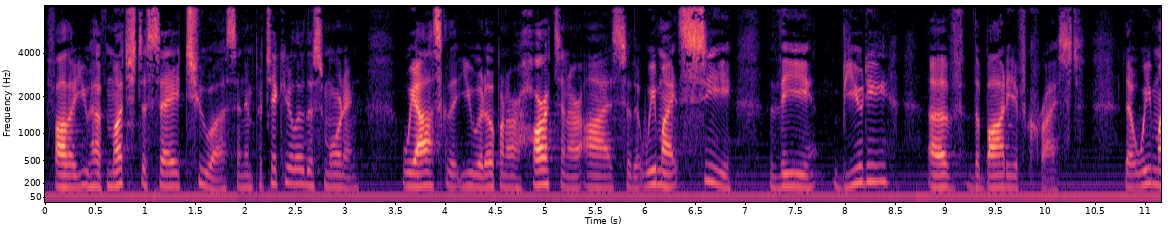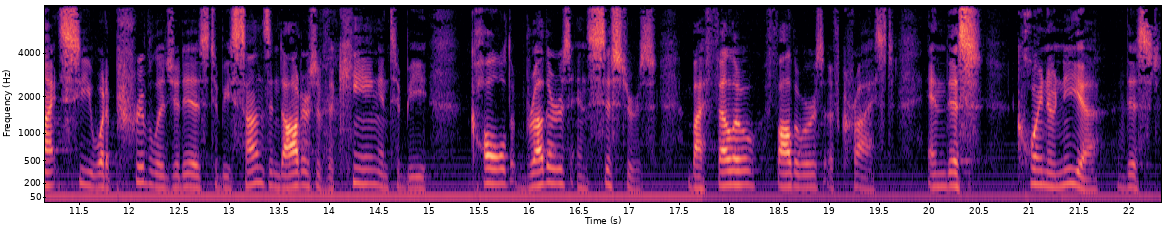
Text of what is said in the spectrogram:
Father, you have much to say to us, and in particular this morning, we ask that you would open our hearts and our eyes so that we might see the beauty of the body of Christ, that we might see what a privilege it is to be sons and daughters of the King and to be called brothers and sisters by fellow followers of Christ. And this koinonia, this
